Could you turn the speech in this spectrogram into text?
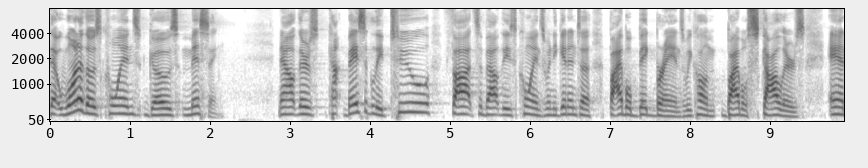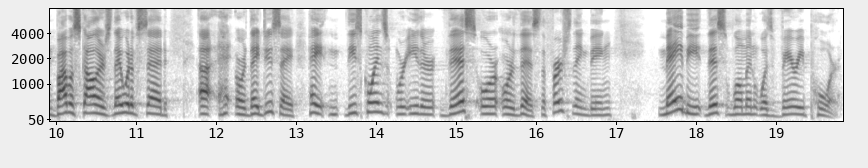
that one of those coins goes missing. Now, there's basically two thoughts about these coins when you get into Bible big brains. We call them Bible scholars. And Bible scholars, they would have said, uh, or they do say, hey, these coins were either this or, or this. The first thing being, maybe this woman was very poor.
